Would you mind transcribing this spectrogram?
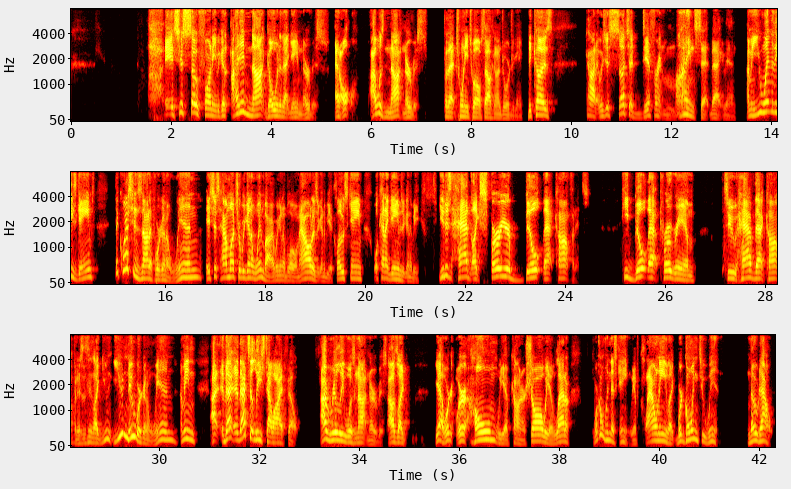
it's just so funny because I did not go into that game nervous at all. I was not nervous for that 2012 South Carolina Georgia game because, God, it was just such a different mindset back then. I mean, you went to these games. The question's not if we're going to win. It's just how much are we going to win by? Are we going to blow them out? Is it going to be a close game? What kind of game is it going to be? You just had like Spurrier built that confidence. He built that program to have that confidence. It's like you you knew we're going to win. I mean, I, that that's at least how I felt. I really was not nervous. I was like, yeah, we're we're at home. We have Connor Shaw. We have Ladder. We're going to win this game. We have Clowney. Like we're going to win, no doubt.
